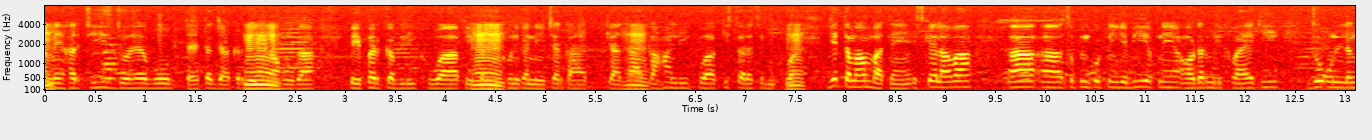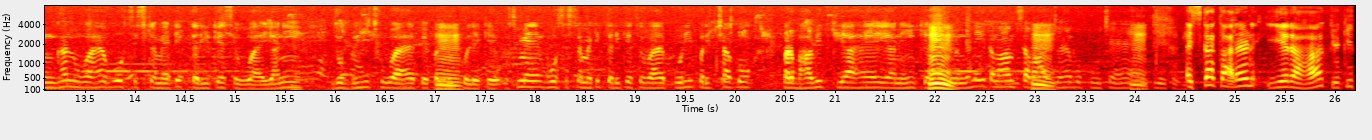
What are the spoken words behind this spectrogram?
हमें हर चीज़ जो है वो तह तक जाकर देखना होगा। पेपर कब लीक हुआ पेपर लीक होने का नेचर कहा क्या था कहाँ लीक हुआ किस तरह से लीक हुआ ये तमाम बातें हैं। इसके अलावा सुप्रीम कोर्ट ने ये भी अपने ऑर्डर में लिखवाया कि जो उल्लंघन हुआ है वो सिस्टमेटिक तरीके से हुआ है। यानी जो ब्रीच हुआ है पेपर लीक को लेके उसमें वो सिस्टमेटिक तरीके से हुआ है पूरी परीक्षा को प्रभावित किया है या नहीं किया उल्लंघन ये तमाम सवाल जो है वो पूछे हैं इसका कारण ये रहा क्योंकि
